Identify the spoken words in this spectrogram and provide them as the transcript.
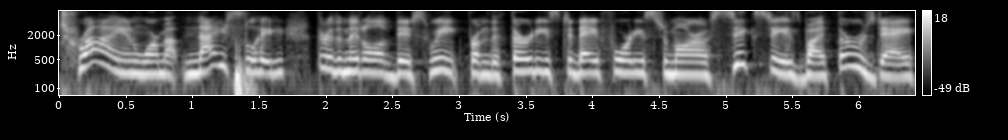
try and warm up nicely through the middle of this week from the 30s today, 40s tomorrow, 60s by Thursday.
